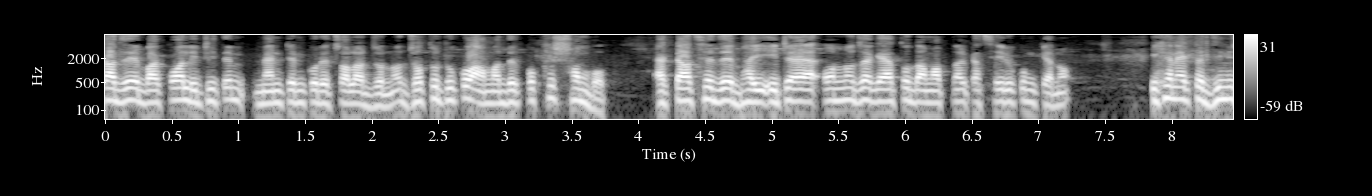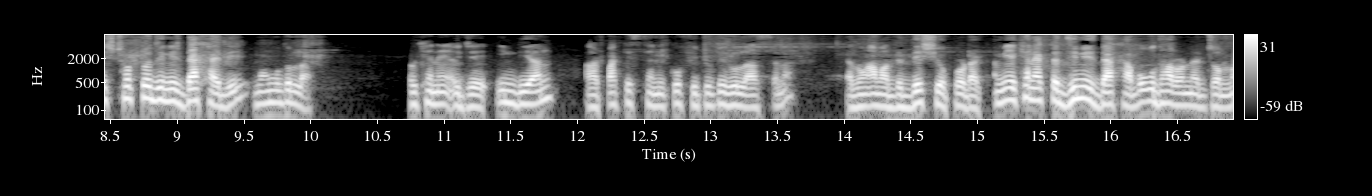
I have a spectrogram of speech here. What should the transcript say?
কাজে বা কোয়ালিটিতে মেনটেন করে চলার জন্য যতটুকু আমাদের পক্ষে সম্ভব। একটা আছে যে, ভাই, এটা অন্য জায়গায় এত দাম, আপনার কাছে এরকম কেন? এখানে একটা জিনিস, ছোট্ট জিনিস দেখাই দিই, মোহাম্মদুল্লাহ। ওইখানে ওই যে ইন্ডিয়ান আর পাকিস্তানি কফি টুপি গুলো আছে না? এবং আমাদের দেশীয় প্রোডাক্ট আমি এখানে একটা জিনিস দেখাবো উদাহরণের জন্য।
